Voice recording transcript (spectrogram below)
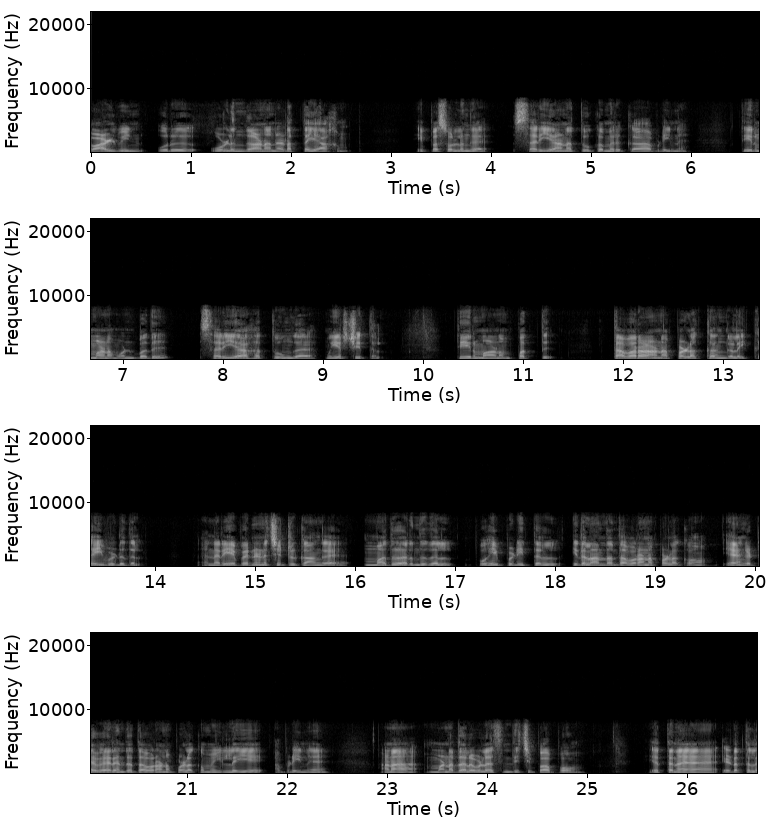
வாழ்வின் ஒரு ஒழுங்கான நடத்தையாகும். இப்ப சொல்லுங்க சரியான தூக்கம் இருக்கா அப்படின்னு. தீர்மானம் ஒன்பது சரியாக தூங்க முயற்சித்தல். தீர்மானம் பத்து தவறான பழக்கங்களை கைவிடுதல். நிறைய பேர் நினச்சிட்டு இருக்காங்க மது அருந்துதல் புகைப்பிடித்தல் இதெல்லாம் தான் தவறான பழக்கம். என்கிட்ட வேற எந்த தவறான பழக்கமும் இல்லையே அப்படின்னு. ஆனால் மனதளவில் சிந்திச்சு பார்ப்போம். எத்தனை இடத்துல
